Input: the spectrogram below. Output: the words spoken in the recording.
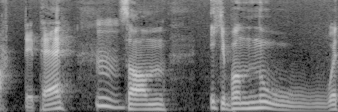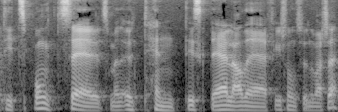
artig Per, som ikke på noe tidspunkt ser ut som en autentisk del av det fiksjonsuniverset.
